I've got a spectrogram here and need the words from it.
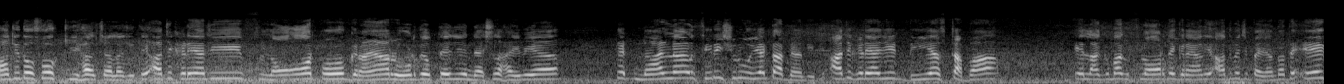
ਹਾਂਜੀ ਦੋਸਤੋ, ਕੀ ਹਾਲ ਚਾਲ ਹੈ ਜੀ? ਤੇ ਅੱਜ ਖੜੇ ਆ ਜੀ ਫਲੋਰ ਤੋਂ ਗਰਾਇਆ ਰੋਡ ਦੇ ਉੱਤੇ ਜੀ, ਨੈਸ਼ਨਲ ਹਾਈਵੇ ਆ। ਤੇ ਨਾਲ ਨਾਲ ਸੀਰੀ ਸ਼ੁਰੂ ਹੋਈ ਆ ਢਾਬਿਆਂ ਦੀ। ਤੇ ਅੱਜ ਖੜੇ ਆ ਜੀ ਡੀਐਸ ਢਾਬਾ। ਇਹ ਲਗਭਗ ਫਲੋਰ ਤੇ ਗਰਾਇਆ ਦੇ ਅੱਧ ਵਿੱਚ ਪੈ ਜਾਂਦਾ ਤੇ ਇਹ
